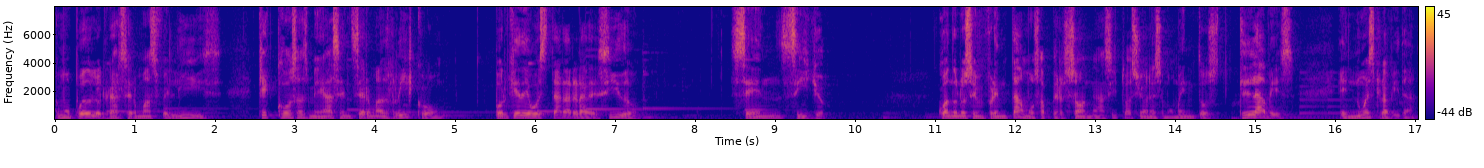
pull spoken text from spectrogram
¿Cómo puedo lograr ser más feliz? ¿Qué cosas me hacen ser más rico? ¿Por qué debo estar agradecido? Sencillo. Cuando nos enfrentamos a personas, situaciones o momentos claves en nuestra vida,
